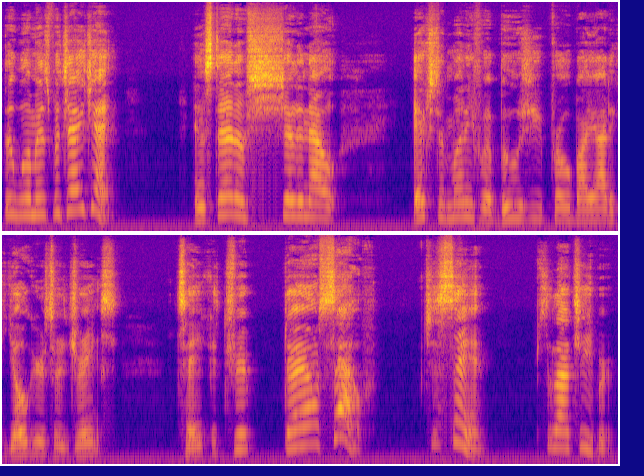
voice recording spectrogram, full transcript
the woman's vajayjay. Instead of shelling out extra money for bougie probiotic yogurts or drinks, take a trip down south. Just saying. It's a lot cheaper.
